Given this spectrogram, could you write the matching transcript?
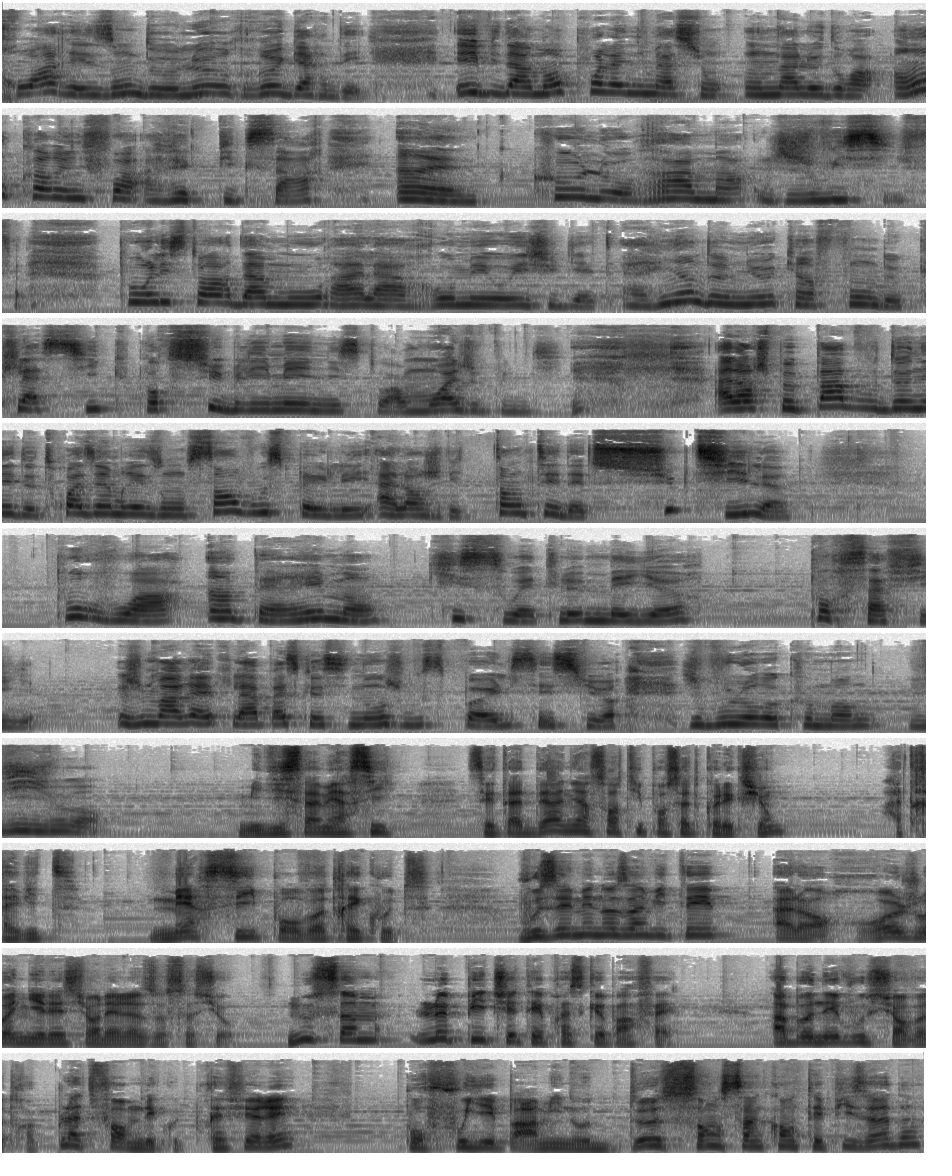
trois raisons de le regarder. Évidemment, pour l'animation, on a le droit, encore une fois avec Pixar, à un colorama jouissif. Pour l'histoire d'amour à la Roméo et Juliette, rien de mieux qu'un fond de classique pour sublimer une histoire, moi je vous le dis. Alors je peux pas vous donner de troisième raison sans vous spoiler, alors je vais tenter d'être subtil pour voir un père aimant qui souhaite le meilleur pour sa fille. Je m'arrête là parce que sinon je vous spoil, c'est sûr. Je vous le recommande vivement. Midissa, merci. C'est ta dernière sortie pour cette collection. À très vite. Merci pour votre écoute. Vous aimez nos invités? Alors rejoignez-les sur les réseaux sociaux. Nous sommes Le Pitch était presque parfait. Abonnez-vous sur votre plateforme d'écoute préférée pour fouiller parmi nos 250 épisodes.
